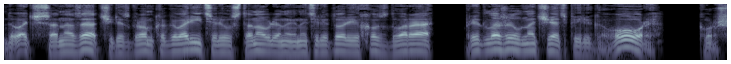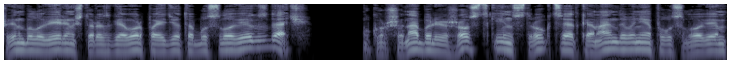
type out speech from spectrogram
два часа назад через громкоговорители, установленные на территории хоздвора, предложил начать переговоры, Куршин был уверен, что разговор пойдет об условиях сдачи. У Куршина были жесткие инструкции от командования по условиям,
